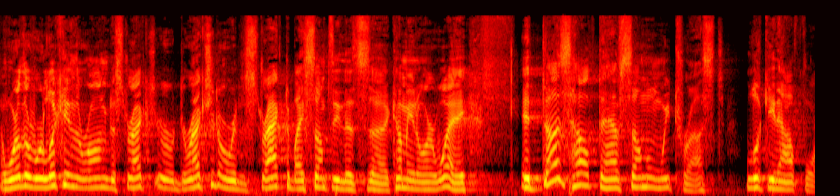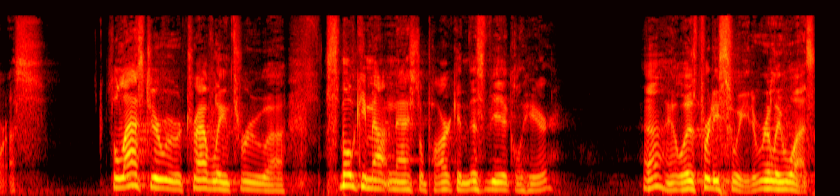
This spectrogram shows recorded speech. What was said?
And whether we're looking in the wrong direction or we're distracted by something that's uh, coming our way, it does help to have someone we trust looking out for us. So last year we were traveling through uh, Smoky Mountain National Park in this vehicle here. Huh? It was pretty sweet. It really was.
